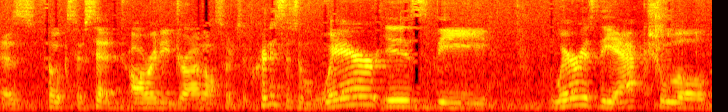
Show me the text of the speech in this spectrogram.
as folks have said, already drawn all sorts of criticism. Where is the where is the actual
